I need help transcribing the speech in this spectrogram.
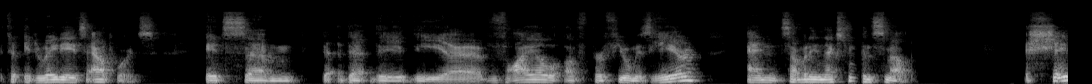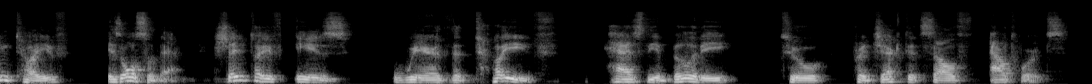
It radiates outwards. It's um, the the the, the uh, vial of perfume is here, and somebody next to you can smell it. Shem Toiv is also that. Shem Toiv is where the Toiv has the ability to project itself outwards.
